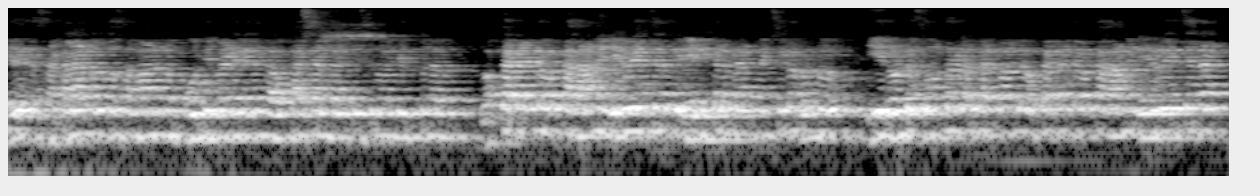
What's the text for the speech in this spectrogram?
ఏదైతే సకలాంగులతో సమానంగా పోటీ పడే విధంగా అవకాశాలు కల్పిస్తున్నామని చెప్తున్నారు. ఒక్కటంటే ఒక్క హామీ నెరవేర్చారు. మీరు ఎన్నికల మేనిఫెస్టోలో రెండు ఈ రెండు సంవత్సరాల పరిపాలన ఒక్కటంటే ఒక్క హామీ నెరవేర్చారా?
